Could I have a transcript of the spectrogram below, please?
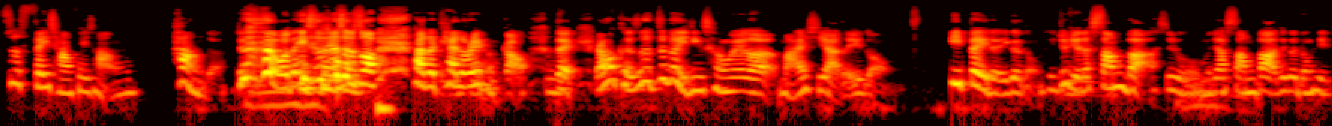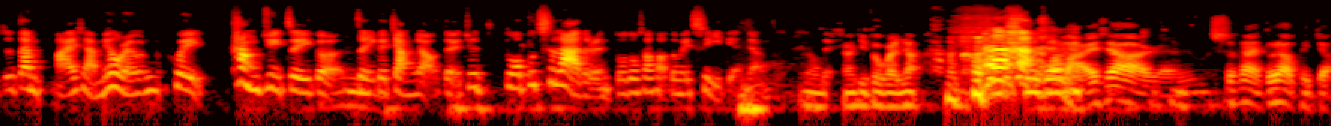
是非常非常胖的，就是 我的意思就是说 它的 calorie 很高，嗯。对，然后可是这个已经成为了马来西亚的一种必备的一个东西，就觉得 samba 是我们叫 samba 这个东西，就是在马来西亚没有人会抗拒这一个这一个酱料，对，就多不吃辣的人多多少少都会吃一点这样子。对。想起豆瓣酱。听说马来西亚人吃饭都要配酱，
